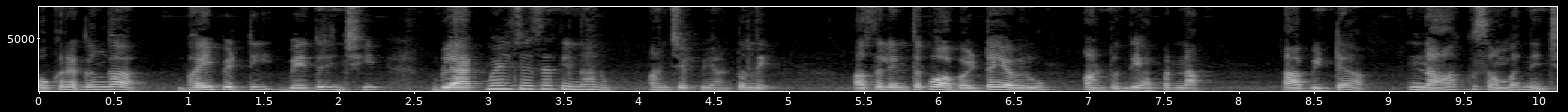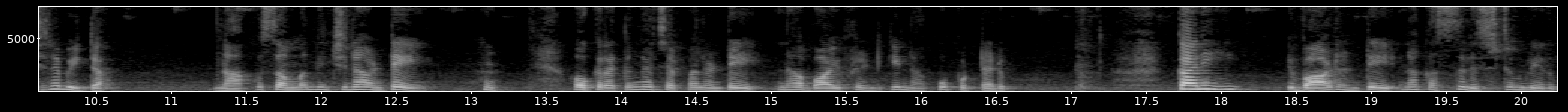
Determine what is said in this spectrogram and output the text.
ఒక రకంగా భయపెట్టి బెదిరించి బ్లాక్మెయిల్ చేసే తిన్నాను అని చెప్పి అంటుంది. అసలు ఇంతకు ఆ బిడ్డ ఎవరు? అంటుంది అపర్ణ. ఆ బిడ్డ నాకు సంబంధించిన బిడ్డ. నాకు సంబంధించిన అంటే ఒక రకంగా చెప్పాలంటే నా బాయ్ ఫ్రెండ్కి నాకు పుట్టాడు. కానీ వాడంటే నాకు అస్సలు ఇష్టం లేదు.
